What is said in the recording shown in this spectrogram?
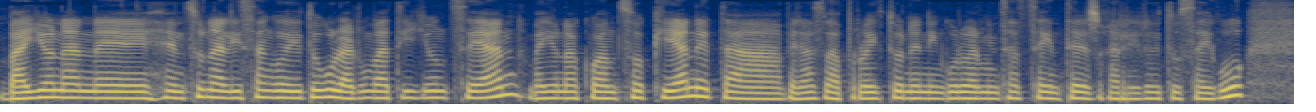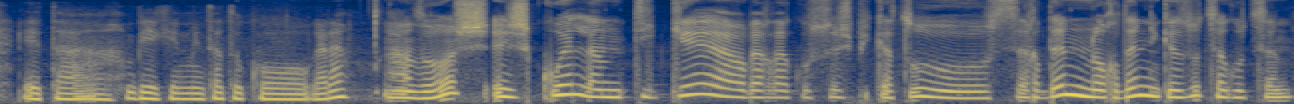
Baionan e, entzunal izango ditugu larun bat iluntzean, Baionako antzokian, eta beraz, ba, proiektu honen inguruan mintzatzea interesgarri iruditu zaigu, eta biekin mintzatuko gara. Ados, eskuel antike, berdakuzu espikatu zer den, nor den, nik ez dut zagutzen.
